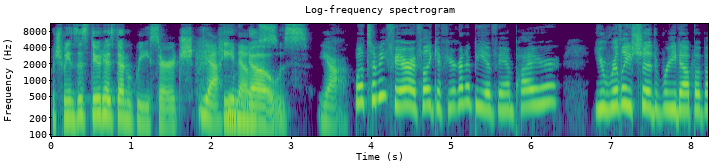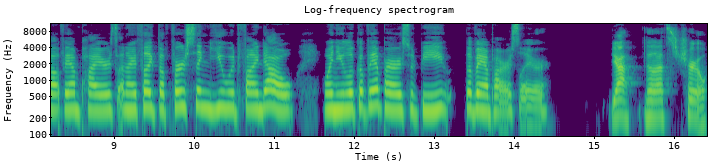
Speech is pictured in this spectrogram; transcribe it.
which means this dude has done research. Yeah, He, he, knows. knows. Yeah. Well, to be fair, I feel like if you're gonna be a vampire, you really should read up about vampires. And I feel like the first thing you would find out when you look up vampires would be the Vampire Slayer. Yeah, no, that's true.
